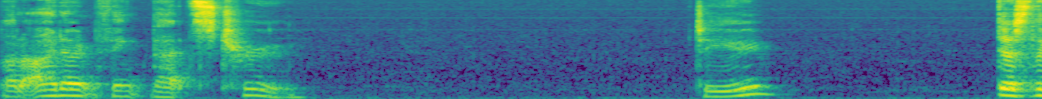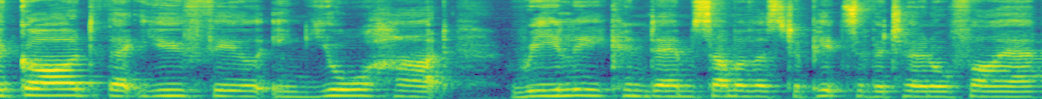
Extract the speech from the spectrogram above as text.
But I don't think that's true. Do you? Does the God that you feel in your heart really condemn some of us to pits of eternal fire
